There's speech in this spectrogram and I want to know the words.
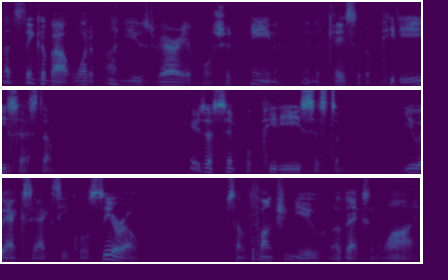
Let's think about what an unused variable should mean in the case of a PDE system. Here's a simple PDE system, uxx equals 0 for some function u of x and y.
